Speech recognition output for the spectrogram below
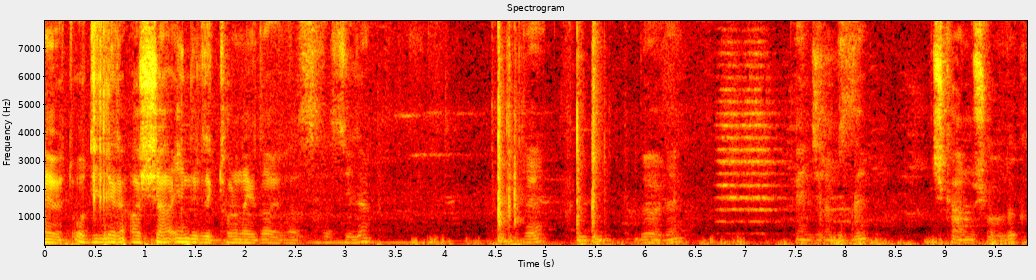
Evet, o dilleri aşağı indirdik tornavida vasıtasıyla ve böyle penceremizi çıkarmış olduk.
